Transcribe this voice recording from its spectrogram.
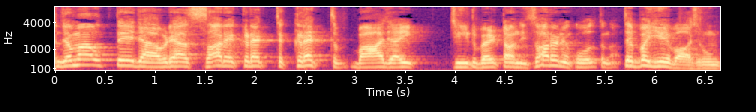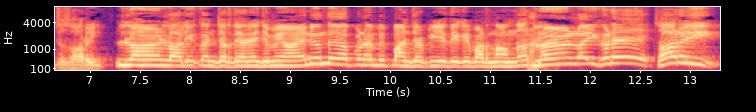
ਜਮਾ ਉੱਤੇ ਜਾ ਵੜਿਆ ਸਾਰੇ ਕੜਕ ਕੜਕ ਬਾਜ ਆਈ ਸੀਟ ਬੈਲਟਾਂ ਦੀ ਸਾਰੇ ਨੇ ਖੋਲਤੀਆਂ। ਤੇ ਭਈਏ ਵਾਸ਼ਰੂਮ ਚ ਸਾਰੇ। ਲੈਣ ਲਾਲੀ ਕੰਜਰ ਦੇ ਨੇ ਜਿਵੇਂ ਆਏ ਨਹੀਂ ਹੁੰਦੇ ਆਪਣੇ ਵੀ 5 ਰੁਪਏ ਦੇ ਕੇ ਵੜਨਾ ਹੁੰਦਾ ਲੈਣ ਲਾਈ ਖੜੇ ਸਾਰੇ ਹੀ।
